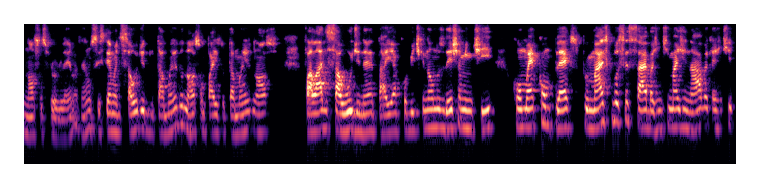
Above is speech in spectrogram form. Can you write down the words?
nossos problemas, né? Um sistema de saúde do tamanho do nosso, um país do tamanho do nosso. Falar de saúde, né? Tá aí a Covid que não nos deixa mentir como é complexo. Por mais que você saiba, a gente imaginava que a gente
